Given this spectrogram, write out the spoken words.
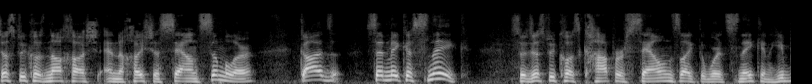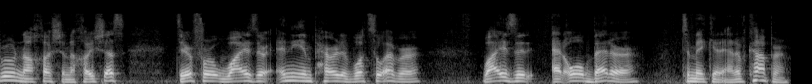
just because nachash and nachasha sound similar, God said make a snake. So just because copper sounds like the word snake in Hebrew, nachash and nachashas, therefore why is there any imperative whatsoever? Why is it at all better to make it out of copper?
